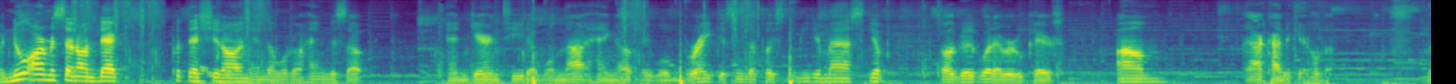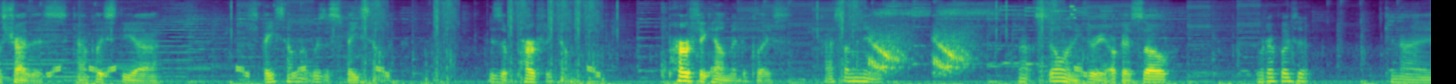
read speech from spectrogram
But new armor set on deck. Put that shit on and then we'll go hang this up. And guarantee that will not hang up. It will break as soon as I place the meteor mask. Yep. It's all good. Whatever. Who cares? Um, I kind of care. Hold up. Let's try this. Can I place the uh, space helmet? Where's the space helmet? This is a perfect helmet. Perfect helmet to place. Can I summon in? Not still in three. Okay, so where'd I place it? Can I?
